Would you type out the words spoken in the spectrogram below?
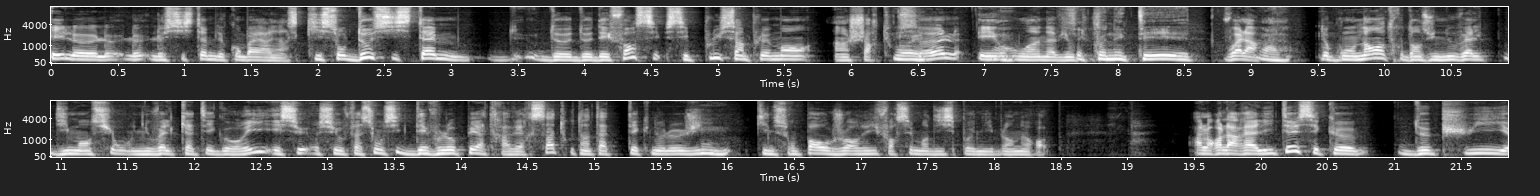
et le, système de combat aérien, qui sont deux systèmes de, défense. C'est plus simplement un char tout seul et, ou un avion. C'est connecté. Voilà. Donc on entre dans une nouvelle dimension, une nouvelle catégorie, et c'est une façon aussi de développer à travers ça tout un tas de technologies mm. qui ne sont pas aujourd'hui forcément disponibles en Europe. Alors la réalité, c'est que depuis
